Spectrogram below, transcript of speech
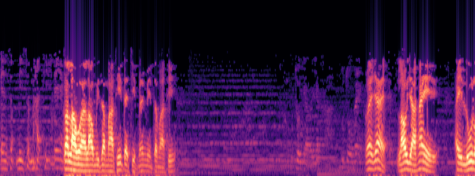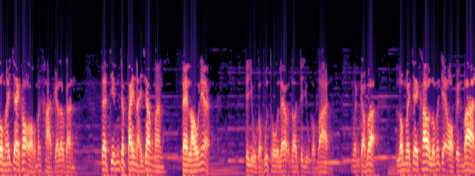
เป็นมีสมาธิได้ยังไงก็เราอะเรามีสมาธิแต่จิตไม่มีสมาธิไม่ใช่ เราอย่าให้ ไอ้รู้ลมหายใจเข้าออกมันขาดกันแล้วกัน แต่จิตมันจะไปไหนช่างมัน แต่เราเนี่ยจะอยู่กับพุทโธแล้วเราจะอยู่กับบ้าน เหมือนกับว่าลมหายใจเข้าลมหายใจออกเป็นบ้าน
